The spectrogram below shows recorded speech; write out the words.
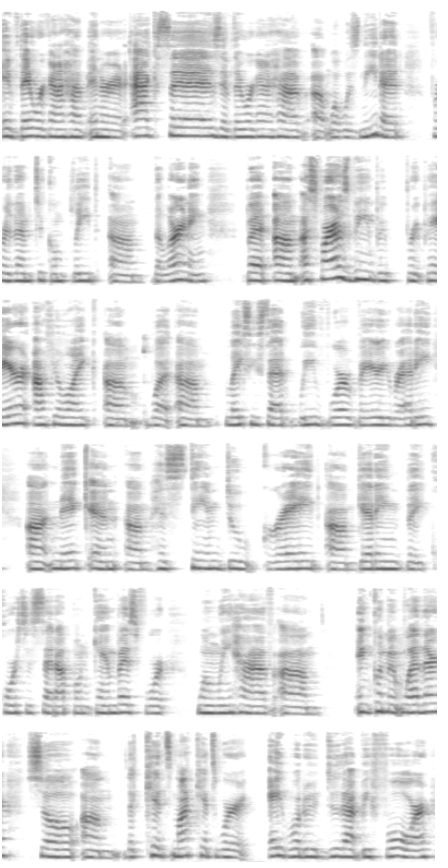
if they were going to have internet access if they were going to have uh, what was needed for them to complete um, the learning. But um, as far as being pre- prepared i feel like um, what um, lacey said we were very ready. Uh, nick and um, his team do great getting the courses set up on canvas for when we have inclement weather. So um, the kids, my kids were able to do that before.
